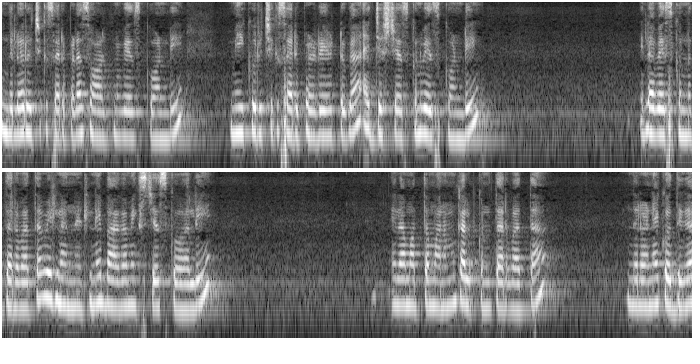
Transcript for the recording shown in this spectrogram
ఇందులో రుచికి సరిపడా సాల్ట్ని వేసుకోండి. మీకు రుచికి సరిపడేట్టుగా అడ్జస్ట్ చేసుకుని వేసుకోండి. ఇలా వేసుకున్న తర్వాత వీళ్ళన్నిటిని బాగా మిక్స్ చేసుకోవాలి. ఇలా మొత్తం మనం కలుపుకున్న తర్వాత ఇందులోనే కొద్దిగా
